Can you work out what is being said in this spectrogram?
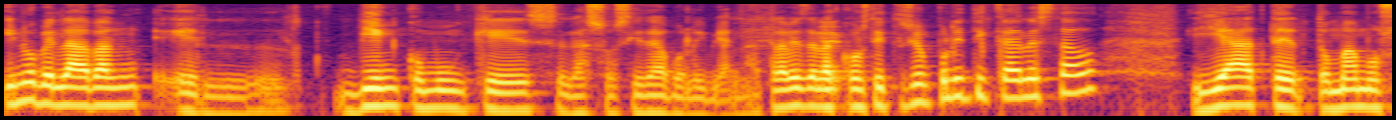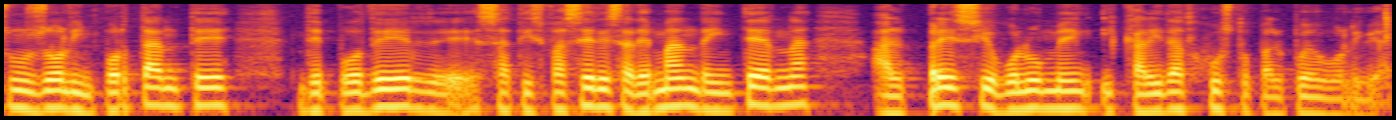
y no velaban el bien común que es la sociedad boliviana. A través de la eh. constitución política del Estado ya tomamos un rol importante de poder eh, satisfacer esa demanda interna al precio, volumen y calidad justo para el pueblo boliviano.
